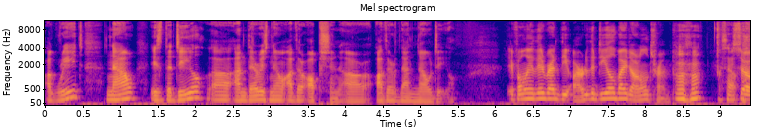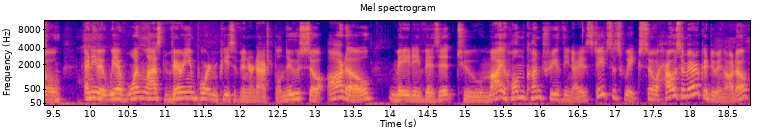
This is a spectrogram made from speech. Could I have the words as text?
agreed now is the deal, and there is no other option uh, other than no deal. If only they read The Art of the Deal by Donald Trump. Mm-hmm. So, so anyway, we have one last very important piece of international news. So Otto made a visit to my home country of the United States this week. So how's America doing, Otto?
